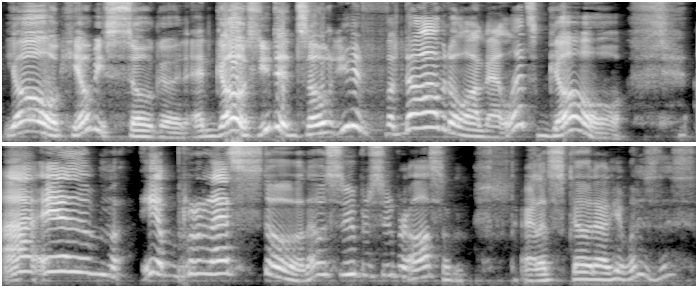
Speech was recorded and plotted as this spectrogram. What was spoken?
Yo, KOB's so good. And Ghost, you did so you did phenomenal on that. Let's go. I am impressed. That was super, super awesome. All right, let's go down here. What is this?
